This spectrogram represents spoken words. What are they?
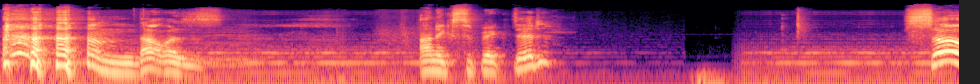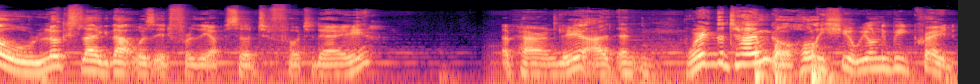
that was unexpected. So, looks like that was it for the episode for today apparently. I, and where did the time go? Holy shit, we only beat Kraid.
